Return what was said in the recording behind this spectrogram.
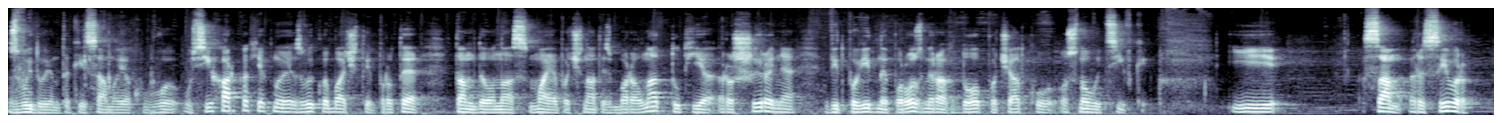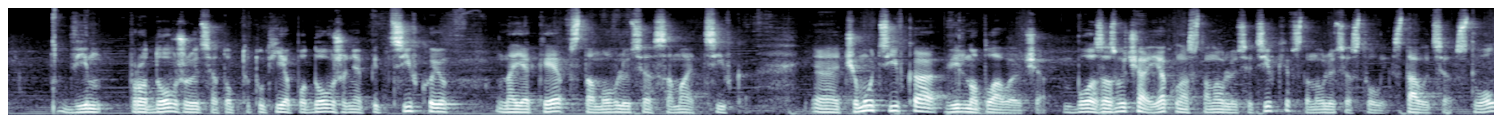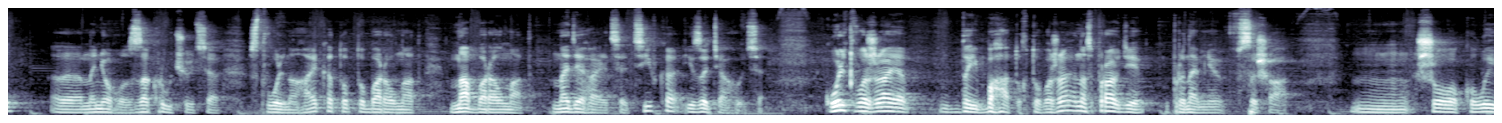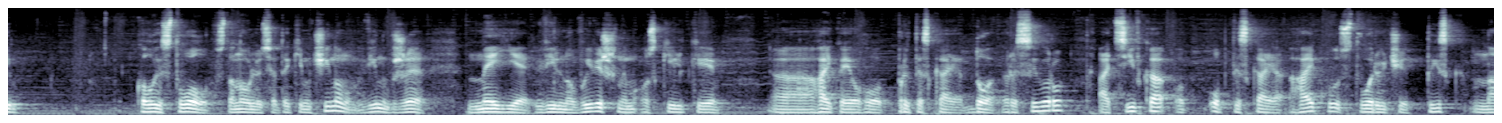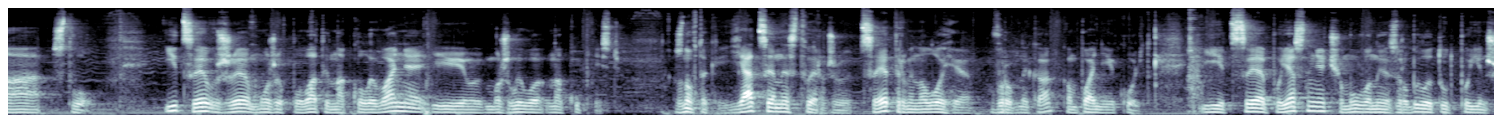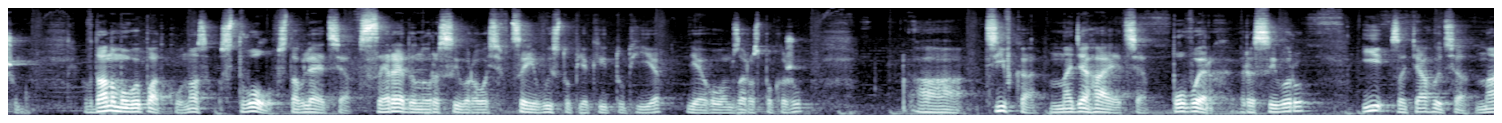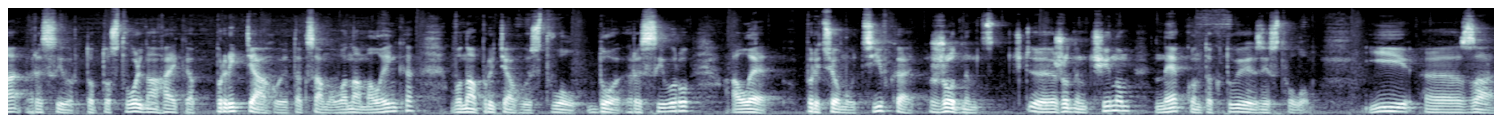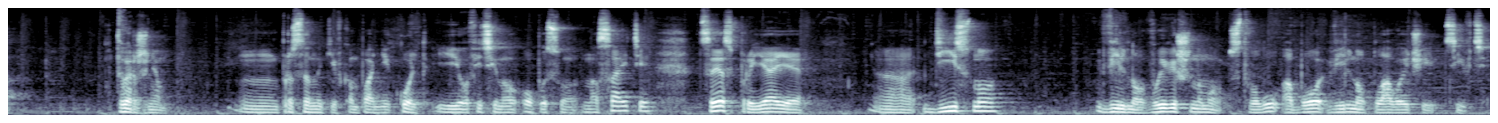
з виду він такий самий, як в усіх арках, як ми звикли бачити. Проте там, де у нас має починатись барелнат, тут є розширення відповідне по розмірах до початку основи цівки. І сам ресивер він продовжується, тобто тут є подовження під цівкою, на яке встановлюється сама цівка. Е, Чому цівка вільно плаваюча? Бо зазвичай, як у нас встановлюються цівки, встановлюються стволи. Ставиться ствол, е, на нього закручується ствольна гайка, тобто барелнат. На барелнат надягається цівка і затягується. Кольт вважає, да й багато хто вважає насправді, принаймні в США, що коли коли ствол встановлюється таким чином, він вже не є вільно вивішеним, оскільки е, гайка його притискає до ресиверу, а цівка обтискає гайку, створюючи тиск на ствол. І це вже може впливати на коливання і, можливо, на купність. Знов таки, я це не стверджую. Це термінологія виробника компанії Colt. І це пояснення, чому вони зробили тут по-іншому. В даному випадку у нас ствол вставляється всередину ресивера, ось в цей виступ, який тут є. Я його вам зараз покажу. А, цівка надягається поверх ресиверу і затягується на ресивер. Тобто ствольна гайка притягує так само, вона маленька, вона притягує ствол до ресиверу, але при цьому цівка жодним, е, жодним чином не контактує зі стволом. І е, за твердженням представників компанії Colt і офіційного опису на сайті, це сприяє е, дійсно вільно вивішеному стволу або вільно плаваючій цівці.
